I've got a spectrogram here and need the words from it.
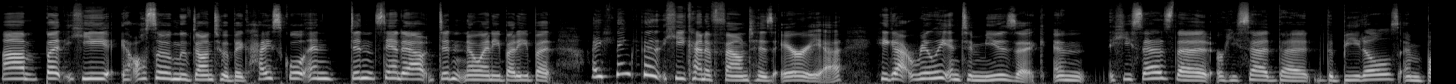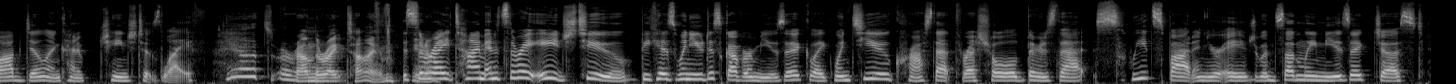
Um, but he also moved on to a big high school and didn't stand out, didn't know anybody, but I think that he kind of found his area. He got really into music and he says that, or he said that the Beatles and Bob Dylan kind of changed his life. yeah, it's around the right time. It's the know? right time and it's the right age too, because when you discover music, like once you cross that threshold, there's that sweet spot in your age when suddenly music just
